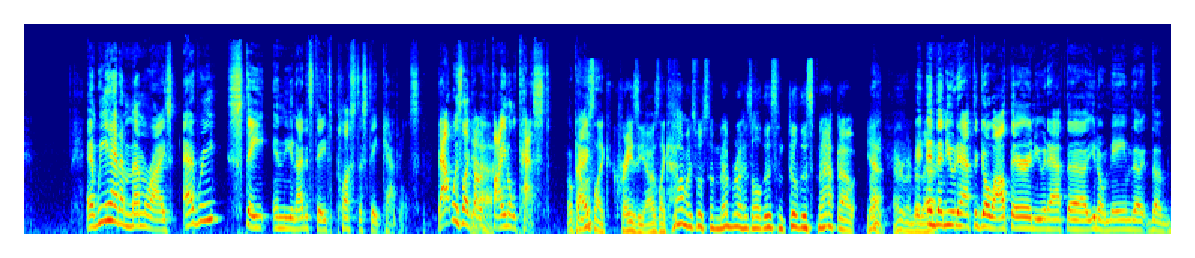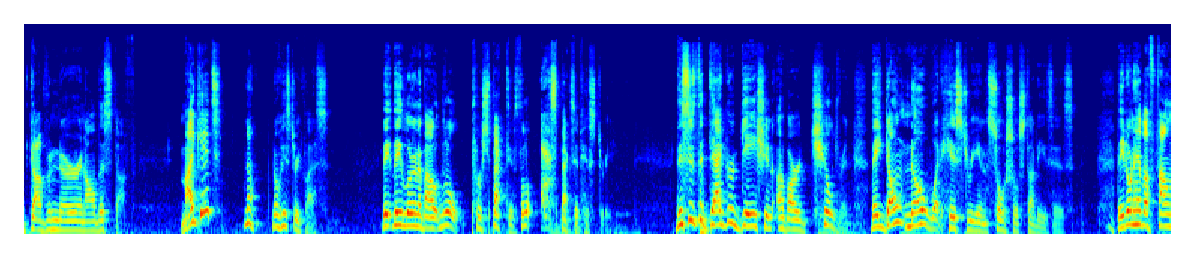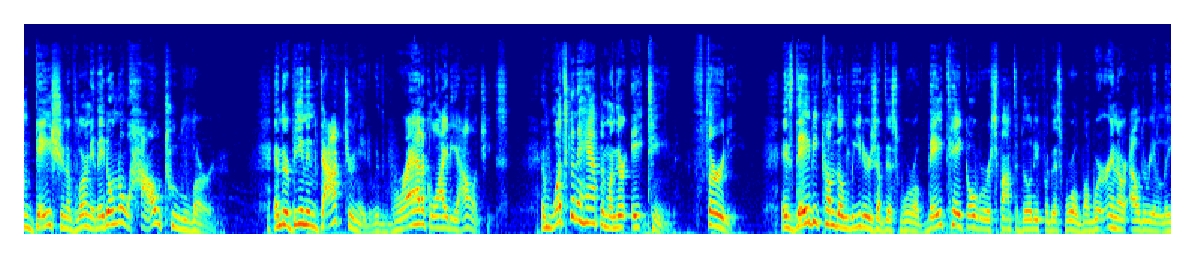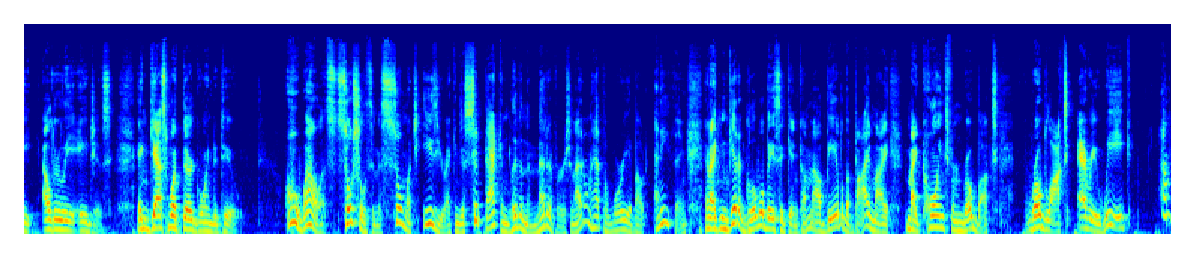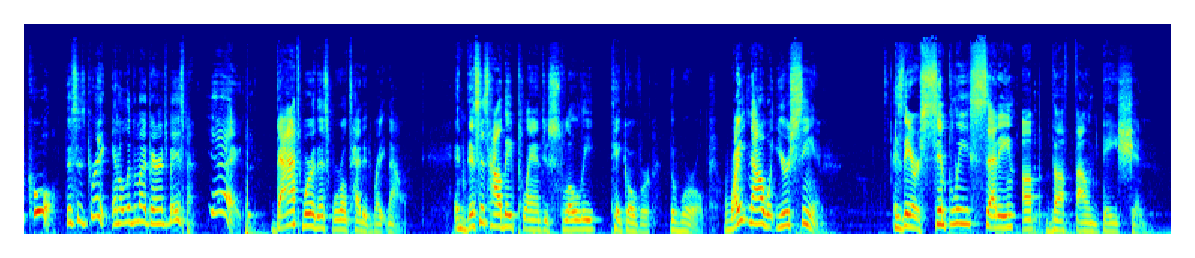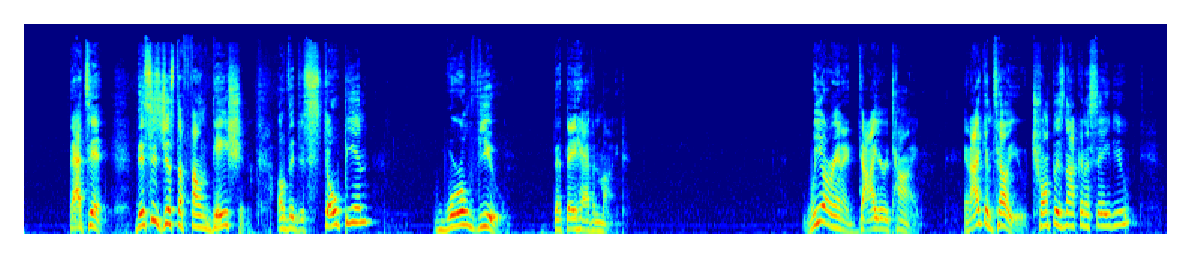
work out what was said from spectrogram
and we had to memorize every state in the United States plus the state capitals. That was like our final test. Okay. That was like crazy. I was like, how am I supposed to memorize all this and fill this map out? Yeah, I remember that. and then you would have to go out there and you would have to, you know, name the, the governor and all this stuff. My kids, no, no history class. They, they learn about little perspectives, little aspects of history. This is the hmm. degradation of our children. They don't know what history and social studies is. They don't have a foundation of learning. They don't know how to learn. And they're being indoctrinated with radical ideologies. And what's going to happen when they're 18, 30? Is they become the leaders of this world. They take over responsibility for this world while we're in our elderly elderly ages. And guess what they're going to do? Oh well, socialism is so much easier. I can just sit back and live in the metaverse, and I don't have to worry about anything. And I can get a global basic income, and I'll be able to buy my my coins from Robux, Roblox every week. I'm cool. This is great, and I live in my parents' basement. Yay! That's where this world's headed right now. And this is how they plan to slowly take over the world. Right now, what you're seeing is they are simply setting up the foundation. That's it. This is just the foundation of the dystopian worldview that they have in mind. We are in a dire time. And I can tell you, Trump is not going to save you.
